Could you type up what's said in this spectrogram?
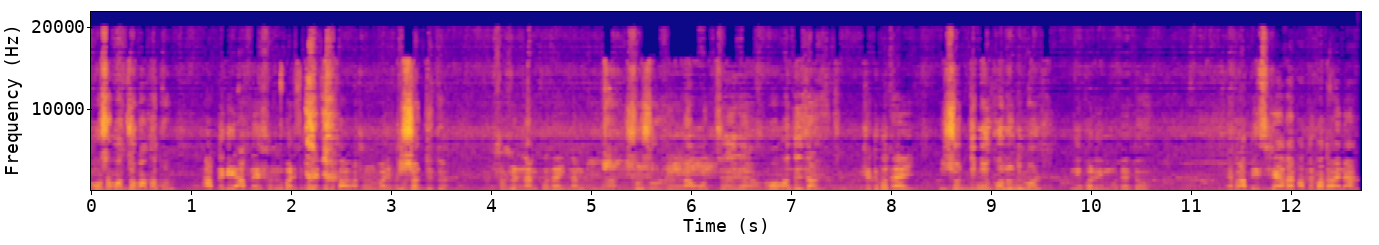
মোসাম্মদ জবা খাতুন। আপনার আপনার শ্বশুর বাড়িতে কোথায় ছিল? শ্বশুর বাড়ি ঈশ্বর দিতে শ্বশুরের নাম কোথায়? নাম কি? শ্বশুরের নাম হচ্ছে মোহাম্মদ এজাজ। সেটা কোথায়? ঈশ্বরদী নিউ কলোনি মোড় নিউ কলেজের মধ্যে তো? এখন আপনি স্ত্রীর সাথে আপনার কথা হয় না?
